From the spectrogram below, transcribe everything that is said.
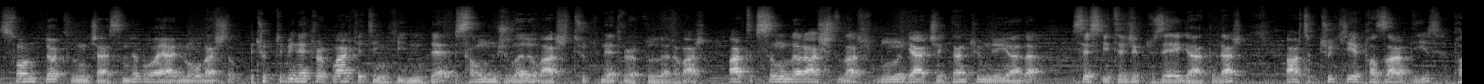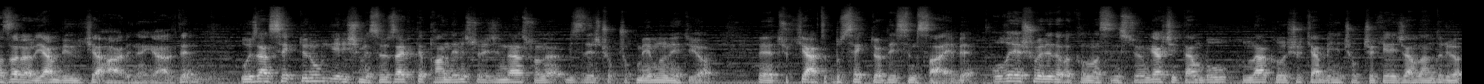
Son 4 yılın içerisinde bu hayalime ulaştım. E, Türk tipi network marketinginde savunucuları var, Türk networker'ları var. Artık sınırları aştılar. Bunu gerçekten tüm dünyada ses getirecek düzeye geldiler. Artık Türkiye pazar değil, pazar arayan bir ülke haline geldi. O yüzden sektörün bu gelişmesi özellikle pandemi sürecinden sonra bizleri çok çok memnun ediyor. Ve Türkiye artık bu sektörde isim sahibi. Olaya şöyle de bakılmasını istiyorum. Gerçekten bu bunlar konuşurken beni çok çok heyecanlandırıyor.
